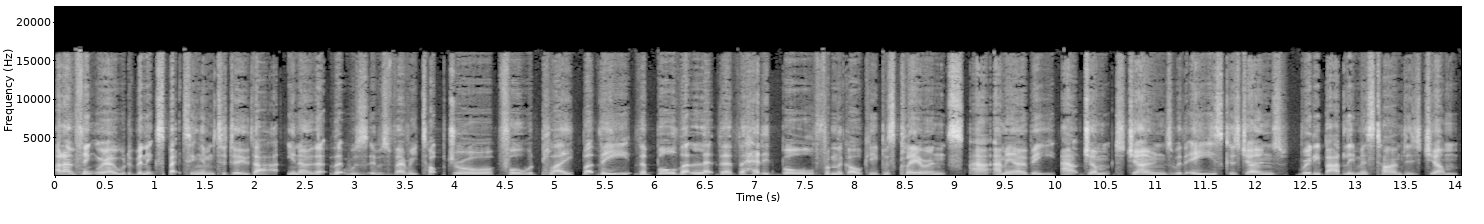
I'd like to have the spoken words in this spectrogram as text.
I don't think Rio would have been expecting him to do that. You know, that, that was, it was very top draw forward play, but the, the ball that let the, the headed ball from the goalkeeper's clearance, uh, Ameobi outjumped Jones with ease because Jones really badly mistimed his jump.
